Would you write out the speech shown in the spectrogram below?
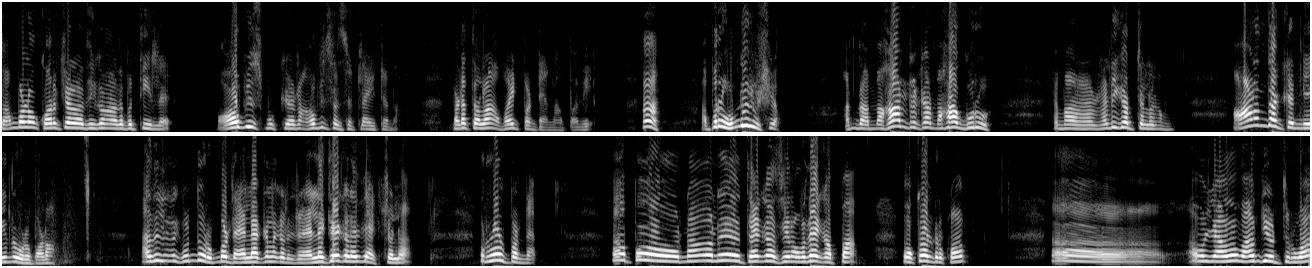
சம்பளம் குறைச்சல் அதிகம் அதை பற்றி இல்லை. ஆஃபீஸ் முக்கியம் நான் ஆஃபீஸில் செட்டில் ஆகிட்டேன் நான் படத்தெல்லாம் அவாய்ட் பண்ணிட்டேன் நான் அப்போவே. ஆ அப்புறம் இன்னொரு விஷயம். அந்த மகான் இருக்கார் மகா குரு நம்ம நடிகர் திலகம். ஆனந்த கண்ணின்னு ஒரு படம். அதில் எனக்கு வந்து ரொம்ப டைலாக்கெல்லாம் கிடையாது. டைலாக்கே கிடையாது ஆக்சுவலாக ரோல் பண்ணேன். அப்போது நான் தேங்காய் சீனம் உதய எங்கள் அப்பா. உட்காந்துருக்கோம் அவன் யாரோ வாந்தி எடுத்துருவா.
